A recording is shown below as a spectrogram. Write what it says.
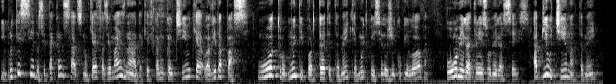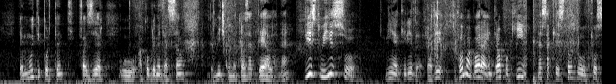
embrutecido, você está cansado, você não quer fazer mais nada, quer ficar num cantinho que a, vida passe. Um outro muito importante também, que é muito conhecido, é o ginkgo biloba, o ômega 3 e o ômega 6, a biotina também, é muito importante fazer o, a complementação medicamentosa dela, né? Visto isso, minha querida Ravi, vamos agora entrar um pouquinho nessa questão do que os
